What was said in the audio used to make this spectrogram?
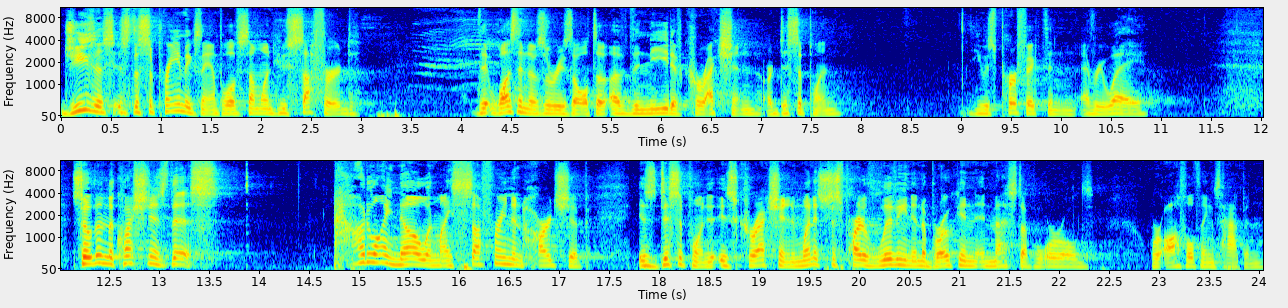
Jesus is the supreme example of someone who suffered that wasn't as a result of, of the need of correction or discipline. He was perfect in every way. So then the question is this How do I know when my suffering and hardship is discipline, is correction, and when it's just part of living in a broken and messed up world where awful things happen?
